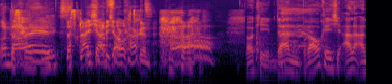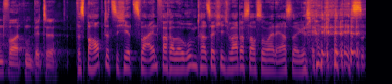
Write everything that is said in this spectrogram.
Oh nein! Das gleiche Ich hatte ich auch verkackt. drin. Okay, dann brauche ich alle Antworten bitte. Das behauptet sich jetzt zwar einfach, aber Ruben, tatsächlich war das auch so mein erster Gedanke.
